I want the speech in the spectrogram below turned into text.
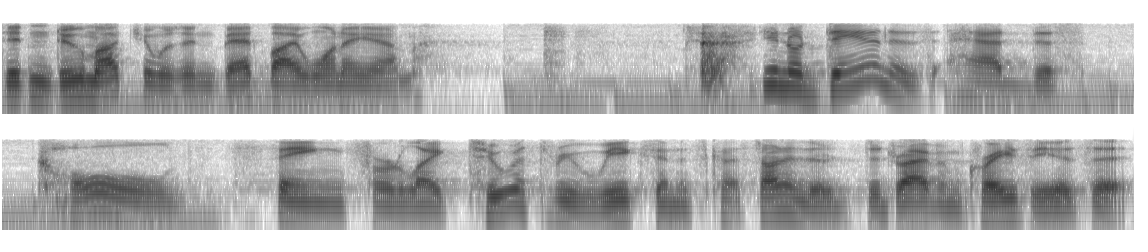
didn't do much and was in bed by 1 a.m. You know, Dan has had this cold thing for like two or three weeks, and it's starting to, to drive him crazy. Is it?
